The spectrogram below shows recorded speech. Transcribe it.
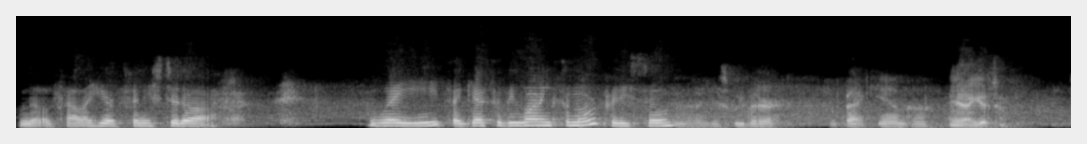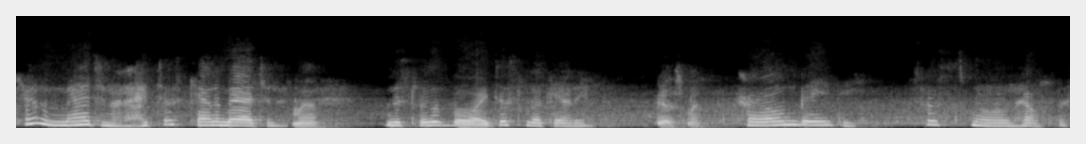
The little fella here finished it off. The way he eats, I guess he'll be wanting some more pretty soon. I guess we better get back in, huh? Yeah, I guess so. I Can't imagine it. I just can't imagine it. Ma'am? This little boy, just look at him. Yes, ma'am. Her own baby. So small and helpless.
